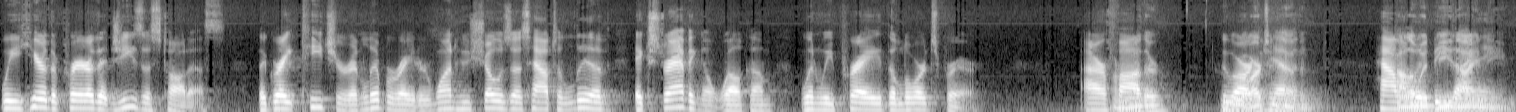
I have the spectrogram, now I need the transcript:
we hear the prayer that Jesus taught us, the great teacher and liberator, one who shows us how to live extravagant welcome when we pray the Lord's Prayer. Our, Father, who art, in heaven, hallowed be thy name.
